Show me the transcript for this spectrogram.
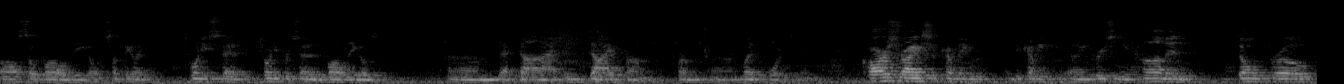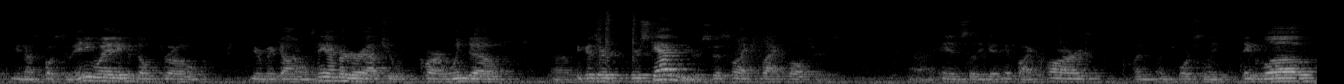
also bald eagles. Something like 20 percent of the bald eagles um, that die die from from uh, lead poisoning. Car strikes are coming becoming uh, increasingly common. Don't throw you're not supposed to anyway, but don't throw your McDonald's hamburger out your car window uh, because they're they're scavengers, just like black vultures, uh, and so they get hit by cars. Un unfortunately, they love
